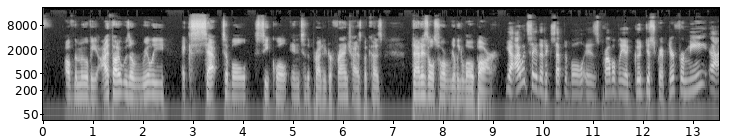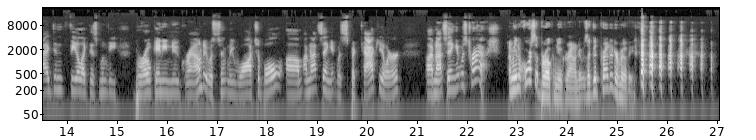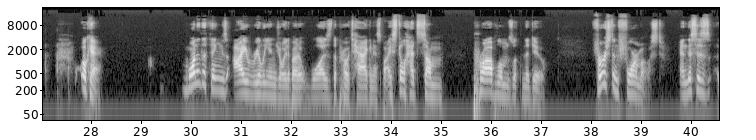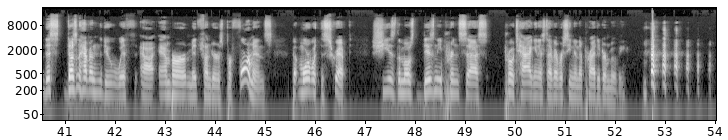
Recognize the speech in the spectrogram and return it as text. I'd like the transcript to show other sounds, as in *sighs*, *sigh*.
of the movie, I thought it was a really acceptable sequel into the Predator franchise because that is also a really low bar. Yeah, I would say that acceptable is probably a good descriptor. For me, I didn't feel like this movie broke any new ground. It was certainly watchable. Um, I'm not saying it was spectacular. I'm not saying it was trash. I mean, of course it broke new ground. It was a good Predator movie. *laughs* okay. One of the things I really enjoyed about it was the protagonist, but I still had some problems with Naru. First and foremost, and this is this doesn't have anything to do with uh, Amber Midthunder's performance, but more with the script. She is the most Disney princess protagonist I've ever seen in a Predator movie *laughs*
